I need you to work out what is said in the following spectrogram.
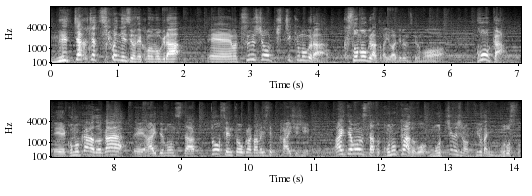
めちゃくちゃ強いんですよねこのモグラ。えー、通称鬼畜モグラ。クソモグラとか言われてるんですけども効果、えー、このカードが、えー、相手モンスターと戦闘からダメージステップ開始時。相手モンスターとこのカードを持ち主の手札に戻すと。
